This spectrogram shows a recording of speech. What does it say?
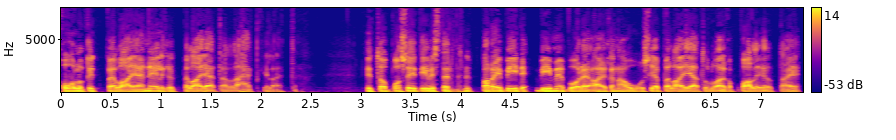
30 pelaajaa, 40 pelaajaa tällä hetkellä, että nyt on positiivista, että nyt pari viime vuoden aikana uusia pelaajia tullut aika paljon, tai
